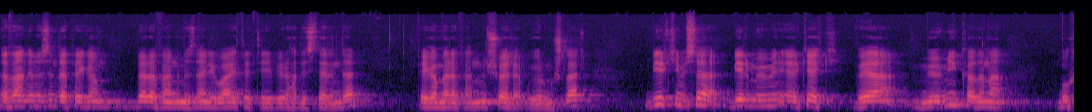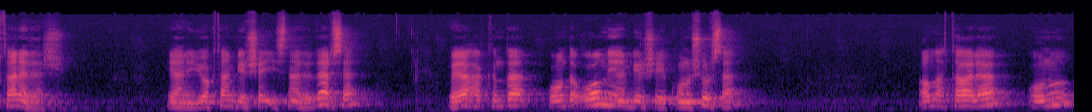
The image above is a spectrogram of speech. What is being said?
Efendimizin de Peygamber Efendimiz'den rivayet ettiği bir hadislerinde Peygamber Efendimiz şöyle buyurmuşlar. Bir kimse bir mümin erkek veya mümin kadına buhtan eder. Yani yoktan bir şey isnat ederse veya hakkında onda olmayan bir şey konuşursa Allah Teala onu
